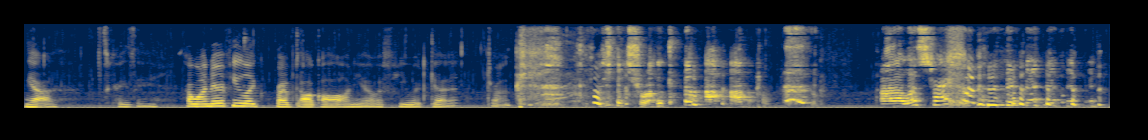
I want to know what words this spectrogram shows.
Yeah, it's crazy. I wonder if you like rubbed alcohol on you, if you would get drunk. get drunk? uh, let's try it.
